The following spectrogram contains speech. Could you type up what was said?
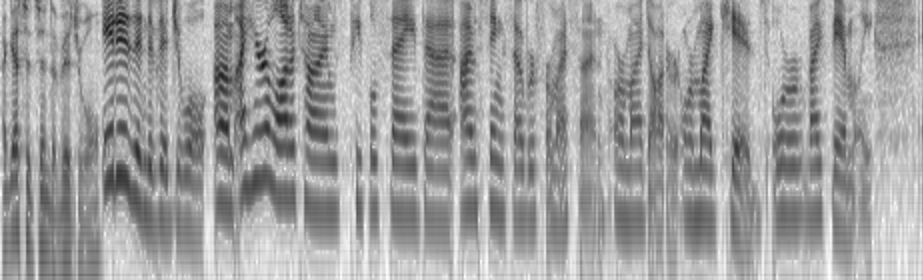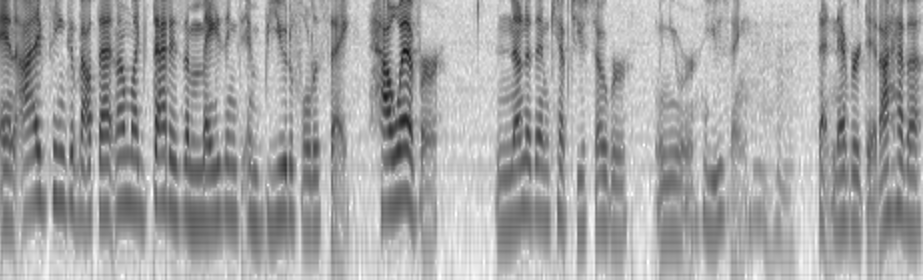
I guess it's individual. It is individual. Um, I hear a lot of times people say that I'm staying sober for my son or my daughter or my kids or my family. And I think about that and I'm like, that is amazing and beautiful to say. However, none of them kept you sober when you were using. That never did. I have a,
